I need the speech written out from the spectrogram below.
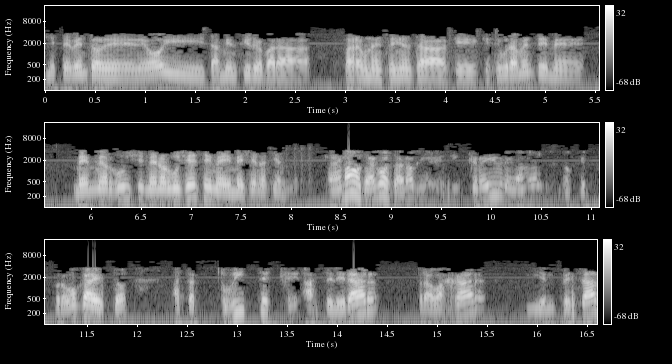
y este evento de, de hoy también sirve para, para una enseñanza que, que seguramente me, me, me, orgulle, me enorgullece y me, me llena siempre. Además, otra cosa, ¿no? Que es increíble, Gabriel, lo que provoca esto. Hasta tuviste que acelerar, trabajar y empezar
